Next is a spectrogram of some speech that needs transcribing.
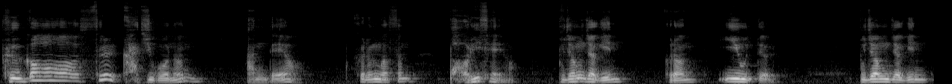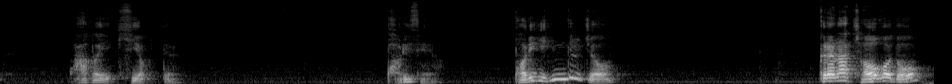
그것을 가지고는 안 돼요. 그런 것은 버리세요. 부정적인 그런 이유들, 부정적인 과거의 기억들. 버리세요. 버리기 힘들죠. 그러나 적어도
